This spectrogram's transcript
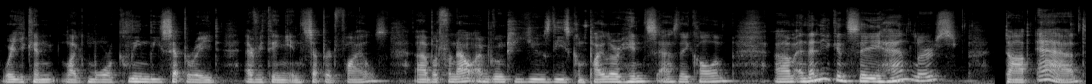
where you can like more cleanly separate everything in separate files. Uh, but for now, I'm going to use these compiler hints as they call them. Um, and then you can say handlers dot add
